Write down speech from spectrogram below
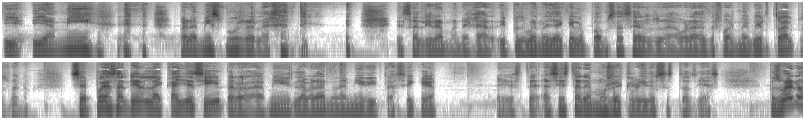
Y, y a mí, para mí es muy relajante salir a manejar. Y pues bueno, ya que lo podemos hacer ahora de forma virtual, pues bueno, se puede salir a la calle, sí, pero a mí la verdad me da miedito. Así que este, así estaremos recluidos estos días. Pues bueno,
